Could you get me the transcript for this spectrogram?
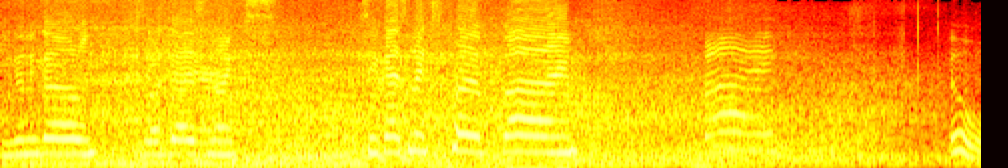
I'm gonna go. See you guys next. See you guys next clip. Bye. Bye. Oh.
